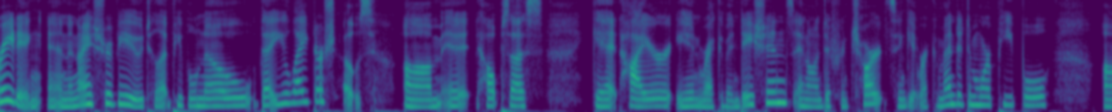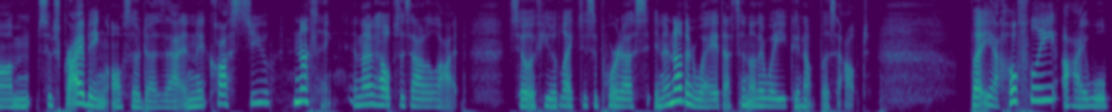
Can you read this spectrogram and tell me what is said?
rating and a nice review to let people know that you liked our shows. Um, it helps us get higher in recommendations and on different charts and get recommended to more people. Um, subscribing also does that, and it costs you nothing, and that helps us out a lot. So, if you would like to support us in another way, that's another way you can help us out. But yeah, hopefully, I will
